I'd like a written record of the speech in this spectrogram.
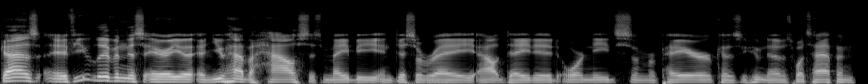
Guys, if you live in this area and you have a house that's maybe in disarray, outdated, or needs some repair because who knows what's happened,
